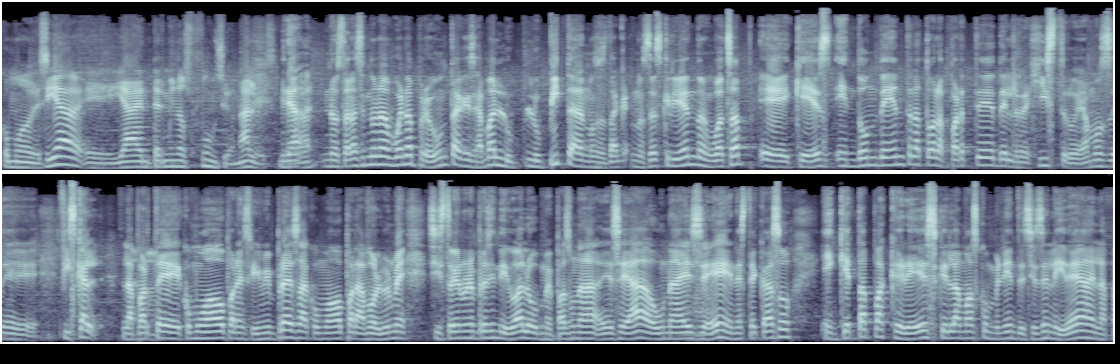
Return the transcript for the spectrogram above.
como decía, eh, ya en términos funcionales. Mira, nos están haciendo una buena pregunta que se llama Lupita, nos está, nos está escribiendo en WhatsApp, eh, que es en dónde entra toda la parte del registro, digamos, eh, fiscal, la parte de cómo hago para inscribir mi empresa, cómo hago para volverme, si estoy en una empresa individual o me paso una SA o una SE, en este caso, ¿en qué etapa crees que es la más conveniente? Si es en la idea, en la,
